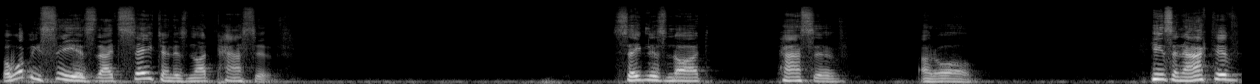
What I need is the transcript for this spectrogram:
But what we see is that Satan is not passive. Satan is not passive at all. He is an active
